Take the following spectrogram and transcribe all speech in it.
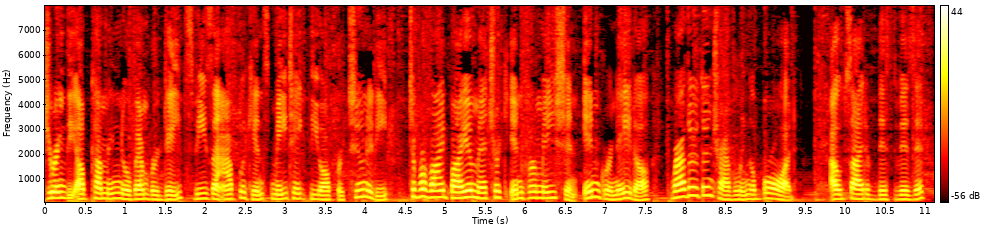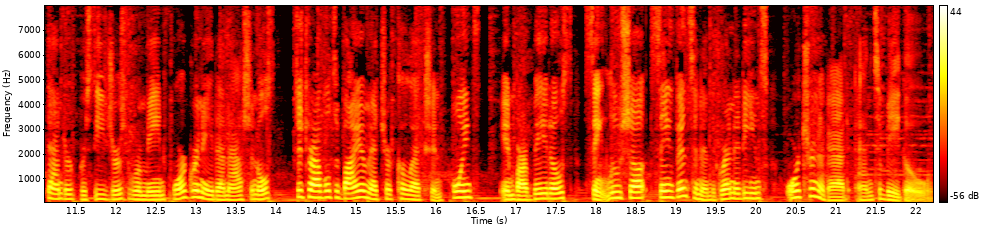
During the upcoming November dates, visa applicants may take the opportunity to provide biometric information in Grenada rather than traveling abroad. Outside of this visit, standard procedures remain for Grenada nationals to travel to biometric collection points in Barbados, St. Lucia, St. Vincent and the Grenadines, or Trinidad and Tobago.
